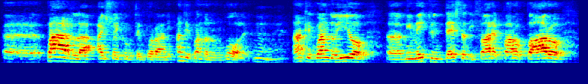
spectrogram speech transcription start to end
eh, parla ai suoi contemporanei, anche quando non vuole, mm. anche quando io eh, mi metto in testa di fare paro paro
